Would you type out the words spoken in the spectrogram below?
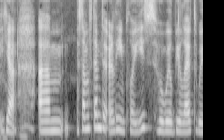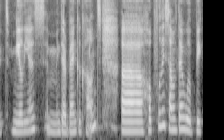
yeah, um, some of them, the early employees who will be left with millions in their bank accounts, uh, hopefully some of them will be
